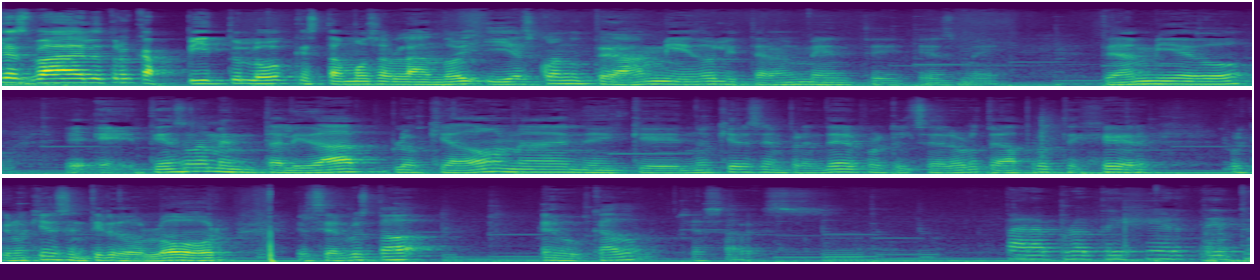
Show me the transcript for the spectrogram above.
les va el otro capítulo que estamos hablando y es cuando te da miedo literalmente, Esme. Te da miedo, eh, eh, tienes una mentalidad bloqueadona en el que no quieres emprender porque el cerebro te va a proteger, porque no quieres sentir dolor. El cerebro está educado, ya sabes. Para protegerte. para tu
